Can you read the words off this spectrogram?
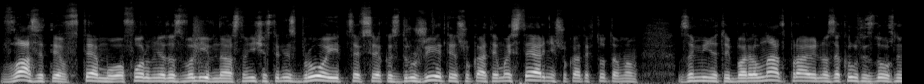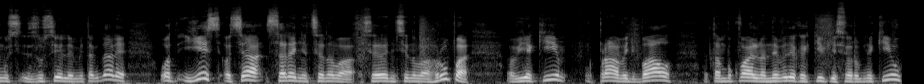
влазити в тему оформлення дозволів на основні частини зброї, це все якось дружити, шукати майстерні, шукати, хто там вам замінює барелнат, правильно закрути з довжним зусиллям і так далі. От є оця середня цінова, середня цінова група, в якій править бал, там буквально невелика кількість виробників. Е,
